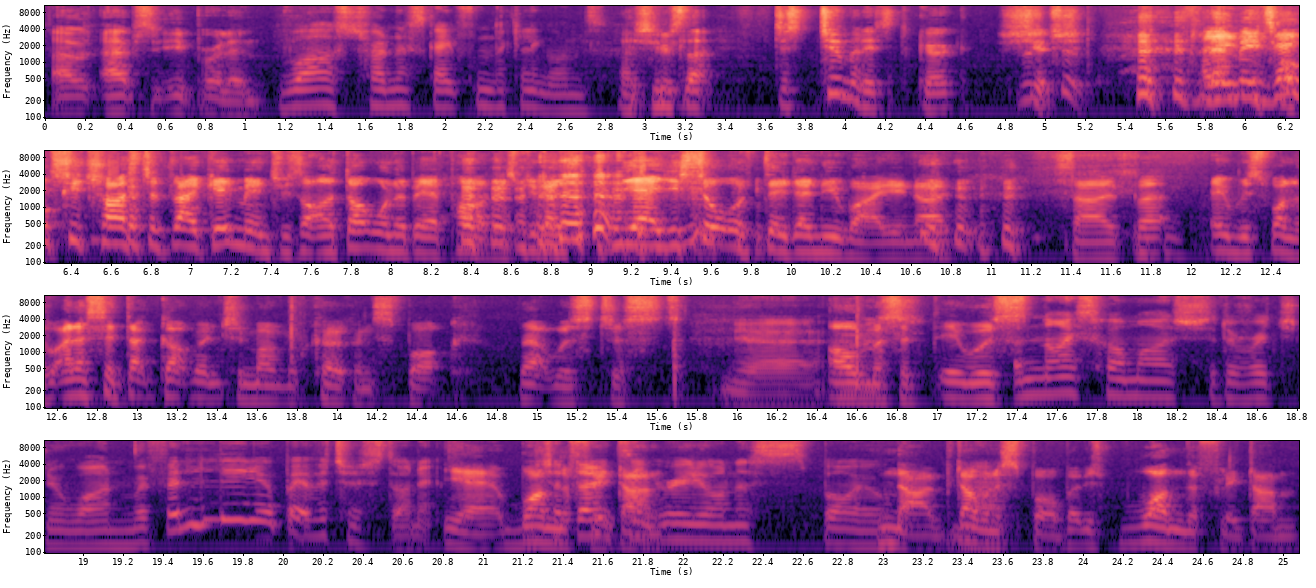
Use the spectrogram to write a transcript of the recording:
That was absolutely brilliant. Whilst trying to escape from the Klingons. And she was like, "Just two minutes, Kirk. Shush. And Let then, me then talk." she tries to drag him into. He's like, I don't want to be a part of this. Because, Yeah, you sort of did anyway, you know. So, but it was wonderful. And I said that gut wrenching moment with Kirk and Spock. That was just Yeah. it oh, almost. was- A, it was A nice homage to the original one with a little bit of a twist on it. yeah, Which I wonderfully don't done. think really want to spoil. no, don't No. want to spoil, but it was wonderfully done.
